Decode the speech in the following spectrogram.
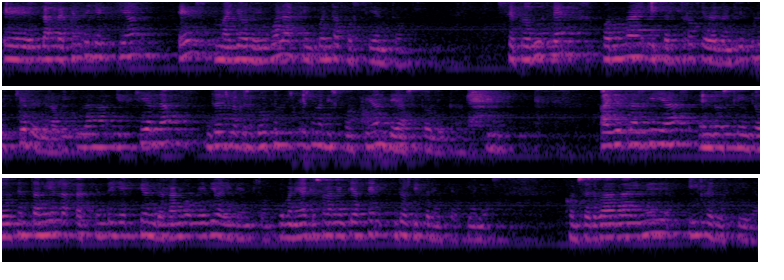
eh, la fracción de eyección es mayor o igual al 50%. Se produce por una hipertrofia del ventrículo izquierdo y de la aurícula izquierda, entonces lo que se produce es una disfunción diastólica. Hay otras guías en las que introducen también la fracción de eyección de rango medio ahí dentro, de manera que solamente hacen dos diferenciaciones, conservada y media y reducida.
